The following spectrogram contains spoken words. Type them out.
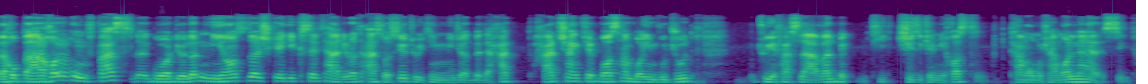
و خب به هر حال اون فصل گواردیولا نیاز داشت که یک سری تغییرات اساسی توی تیم ایجاد بده. هرچند که باز هم با این وجود توی فصل اول به چیزی که می‌خواست تمام و کمال نرسید.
